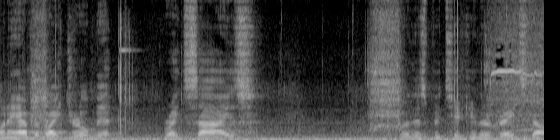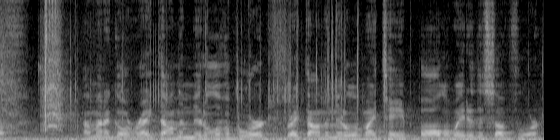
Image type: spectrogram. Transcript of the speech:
want to have the right drill bit right size for this particular great stuff. I'm gonna go right down the middle of a board, right down the middle of my tape, all the way to the subfloor.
